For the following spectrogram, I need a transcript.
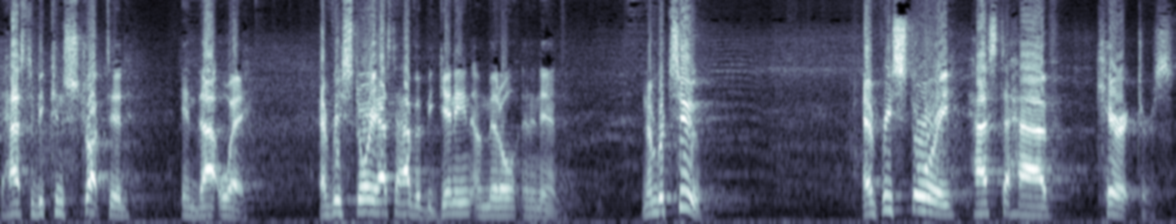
It has to be constructed in that way. Every story has to have a beginning, a middle, and an end. Number two, every story has to have characters.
